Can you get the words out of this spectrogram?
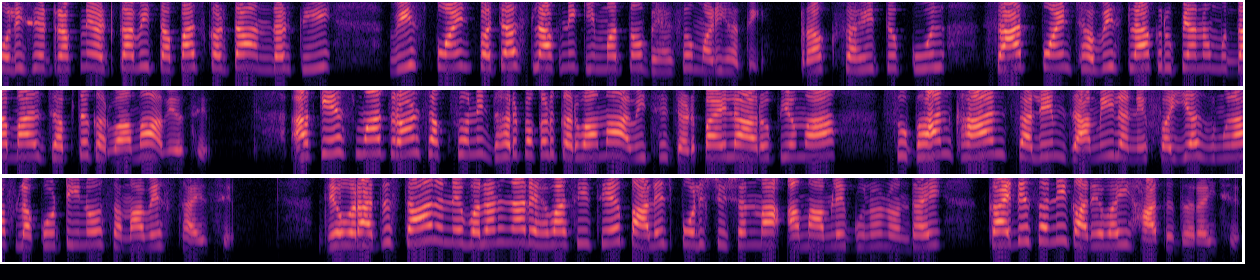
પોલીસે ટ્રકને અટકાવી તપાસ કરતા અંદરથી વીસ પોઈન્ટ પચાસ લાખની કિંમતનો ભેંસો મળી હતી. ટ્રક સહિત કુલ સાત પોઈન્ટ છવ્વીસ લાખ રૂપિયાનો મુદ્દામાલ જપ્ત કરવામાં આવ્યો છે. આ કેસમાં ત્રણ શખ્સોની ધરપકડ કરવામાં આવી છે. ઝડપાયેલા આરોપીઓમાં સુભાન ખાન, સલીમ જામીલ અને ફૈયઝ મુનાફ લકોટીનો સમાવેશ થાય છે. જેઓ રાજસ્થાન અને વલણના રહેવાસી છે, પાલેજ પોલીસ સ્ટેશનમાં આ મામલે ગુનો નોંધાઈ કાયદેસરની કાર્યવાહી હાથ ધરાઈ છે.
